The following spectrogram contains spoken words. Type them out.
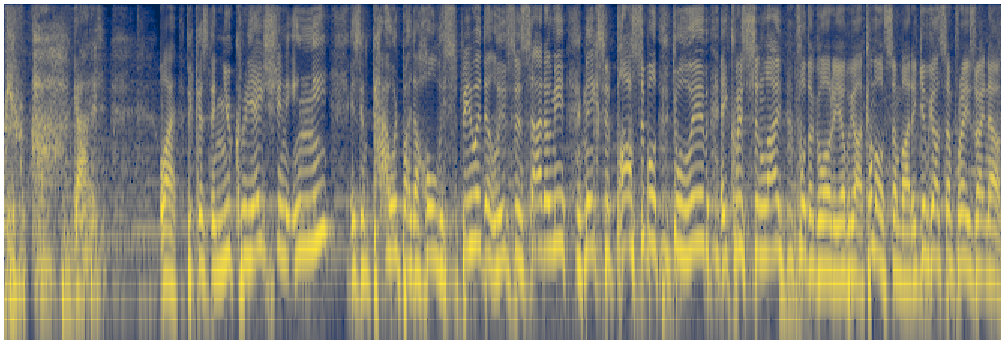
Ah, got it. Why? Because the new creation in me is empowered by the Holy Spirit that lives inside of me, makes it possible to live a Christian life for the glory of God. Come on somebody, give God some praise right now.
